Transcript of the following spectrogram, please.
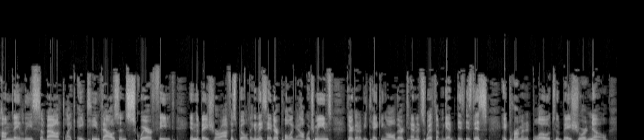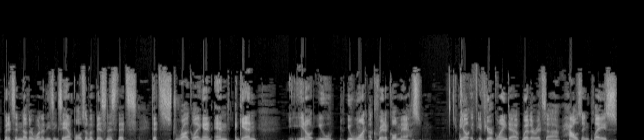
Um, they lease about like eighteen thousand square feet in the Bayshore office building, and they say they're pulling out, which means they're going to be taking all their tenants with them. Again, is is this a permanent blow to Bayshore? No, but it's another one of these examples of a business that's that's struggling, and and again, you know, you you want a critical mass you know, if, if you're going to, whether it's a housing place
